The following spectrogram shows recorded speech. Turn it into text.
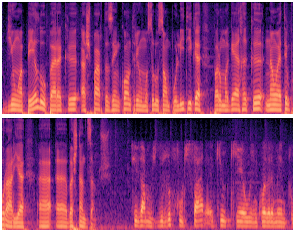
de um apelo para que as partes encontrem uma solução política para uma guerra que não é temporária há, há bastantes anos precisamos de reforçar aquilo que é o enquadramento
